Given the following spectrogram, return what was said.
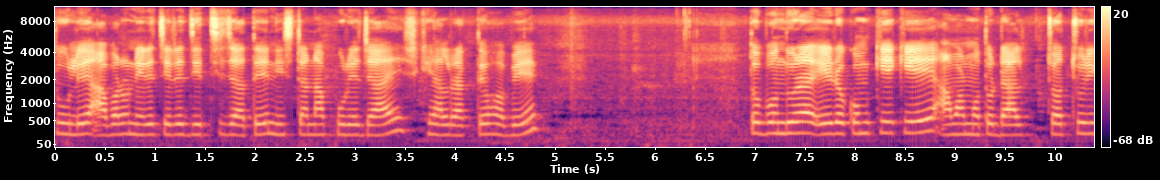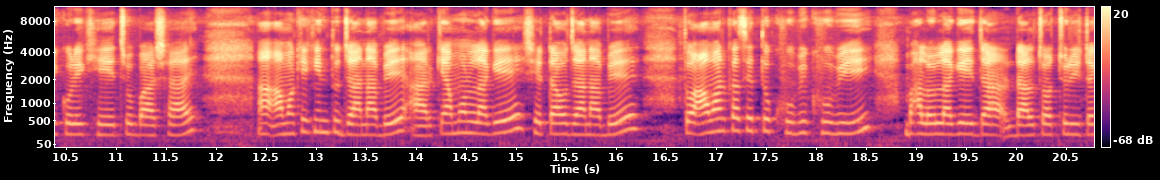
তুলে আবারও নেড়ে চেড়ে দিচ্ছি যাতে নিচটা না পুড়ে যায়। খেয়াল রাখতে হবে। তো বন্ধুরা এরকম কে কে আমার মতো ডাল চচ্চড়ি করে খেয়েছো বাসায় আমাকে কিন্তু জানাবে আর কেমন লাগে সেটাও জানাবে। তো আমার কাছে তো খুবই খুবই ভালো লাগে ডাল চচ্চড়িটা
